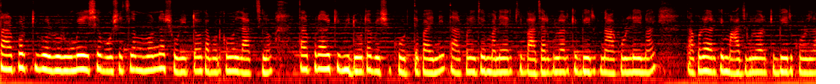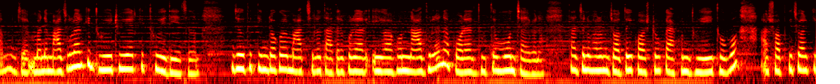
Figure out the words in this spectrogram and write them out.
তারপর কি বলব রুমে এসে বসেছিলাম আমার না শরীরটাও কেমন কেমন লাগছিল তারপরে আর কি ভিডিওটা বেশি করতে পারিনি তারপরে যে মানে আর কি বাজারগুলো আর কি বের না করলেই নয় তারপরে আর কি মাছগুলো আর কি বের করলাম যে মানে মাছগুলো আর কি ধুয়ে ঠুয়ে আর কি ধুয়ে দিয়েছিলাম যেহেতু তিন রকমের মাছ ছিল তাদের করে আর এই এখন না ধুলে না পরে আর ধুতে মন চাইবে না তার জন্য ভাবলাম যতই কষ্ট হোক এখন ধুয়েই থবো আর সব কিছু আর কি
